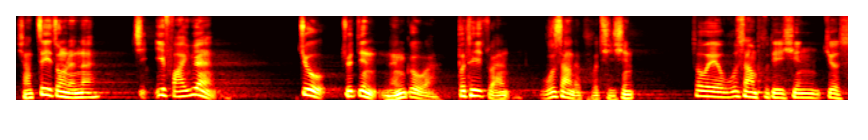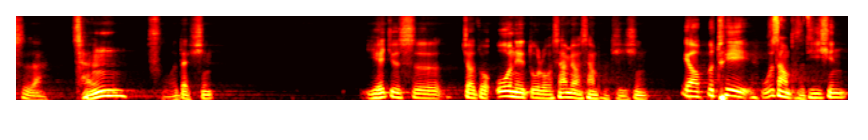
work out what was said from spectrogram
像这种人呢，一法院就决定能够啊不退转无上的菩提心。所谓无上菩提心，就是啊成佛的心，也就是叫做阿耨多罗三藐三菩提心。要不退无上菩提心，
